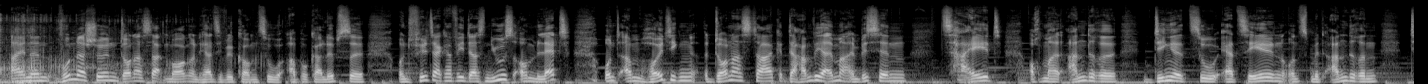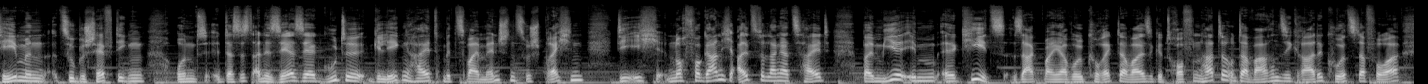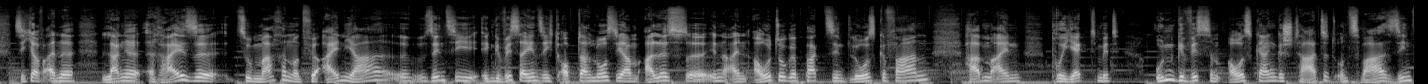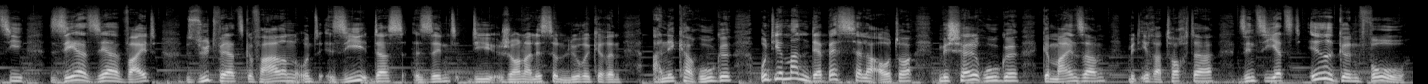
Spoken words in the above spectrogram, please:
Einen wunderschönen Donnerstagmorgen und herzlich willkommen zu Apokalypse und Filterkaffee, das News Omelette. Und am heutigen Donnerstag, da haben wir ja immer ein bisschen Zeit, auch mal andere Dinge zu erzählen, uns mit anderen Themen zu beschäftigen. Und das ist eine sehr, sehr gute Gelegenheit, mit zwei Menschen zu sprechen, die ich noch vor gar nicht allzu langer Zeit bei mir im äh, Kiez, sagt man ja wohl korrekterweise, getroffen hatte. Und da waren sie gerade kurz davor, sich auf eine lange Reise Reise zu machen. Und für ein Jahr äh, sind sie in gewisser Hinsicht obdachlos. Sie haben alles äh, in ein Auto gepackt, sind losgefahren, haben ein Projekt mit ungewissem Ausgang gestartet. Und zwar sind sie sehr, sehr weit südwärts gefahren. Und sie, das sind die Journalistin und Lyrikerin Annika Ruge und ihr Mann, der Bestsellerautor Michel Ruge. Gemeinsam mit ihrer Tochter sind sie jetzt irgendwo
